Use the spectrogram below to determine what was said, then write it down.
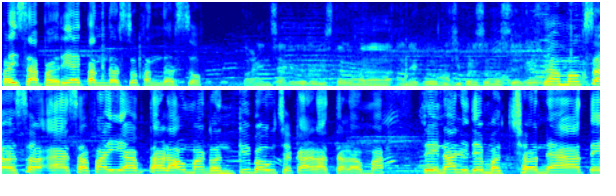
પૈસા ભર્યા પંદરસો પંદરસો. પાણીની સાથે સાથે વિસ્તારમાં અનેકો બીજી પણ સમસ્યા છે. અમુક આ સફાઈ આ તળાવમાં ગંદકી બહુ છે કાળા તળાવમાં. તેના લીધે મચ્છર ને આ તે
